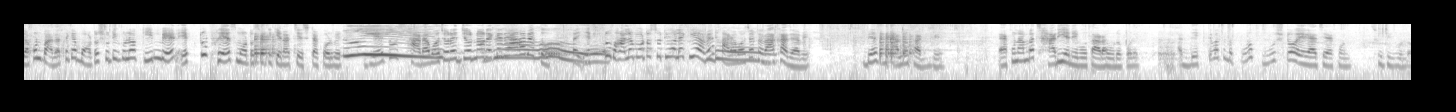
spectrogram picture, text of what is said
যখন বাজার থেকে মটরশুঁটিগুলো কিনবেন একটু ফ্রেশ মটরশুঁটি কেনার চেষ্টা করবেন। যেহেতু সারা বছরের জন্য রেখে দেওয়া হবে তো তাই একটু ভালো মটরশুঁটি হলে কি হবে? সারা বছর রাখা যাবে। বেশ ভালো থাকবে। এখন আমরা ছাড়িয়ে নেব তাড়াহুড়ো করে। আর দেখতে পাচ্ছেন তো পুরো পুষ্ট হয়ে গেছে এখন ছুটিগুলো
